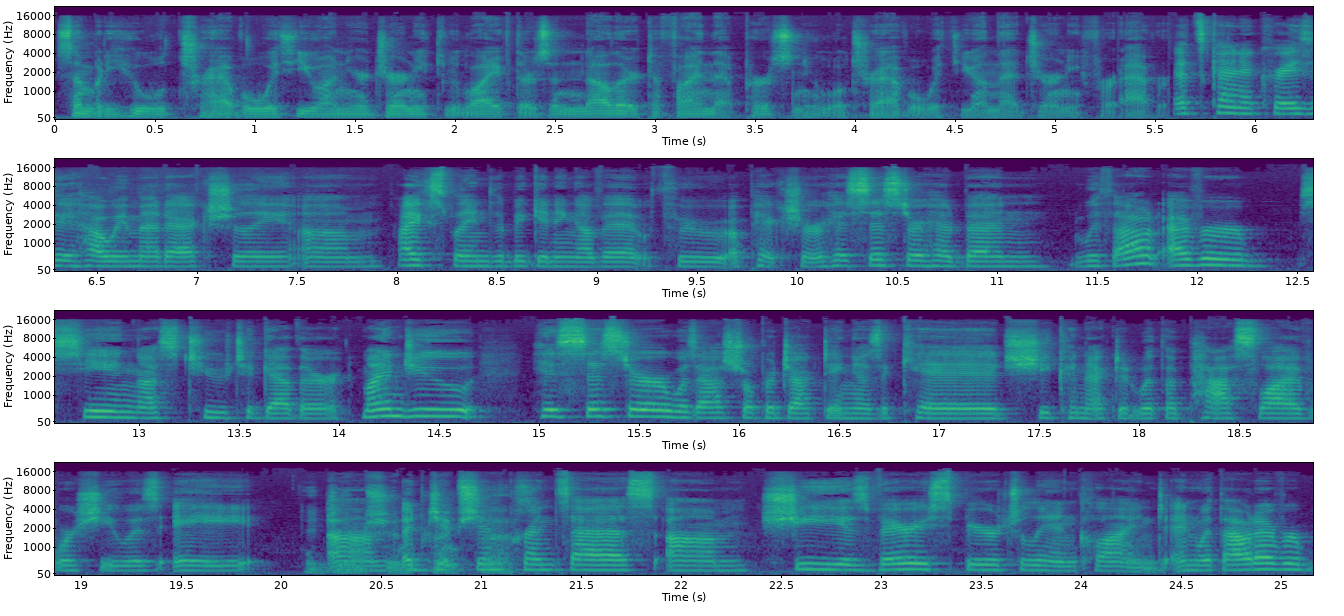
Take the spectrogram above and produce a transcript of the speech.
somebody who will travel with you on your journey through life. There's another to find that person who will travel with you on that journey forever. It's kind of crazy how we met actually. Um, I explained the beginning of it through a picture. His sister had been, without ever seeing us two together, mind you, his sister was astral projecting as a kid. She connected with a past life where she was a Egyptian, um, Egyptian princess. princess. Um, she is very spiritually inclined, and without ever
